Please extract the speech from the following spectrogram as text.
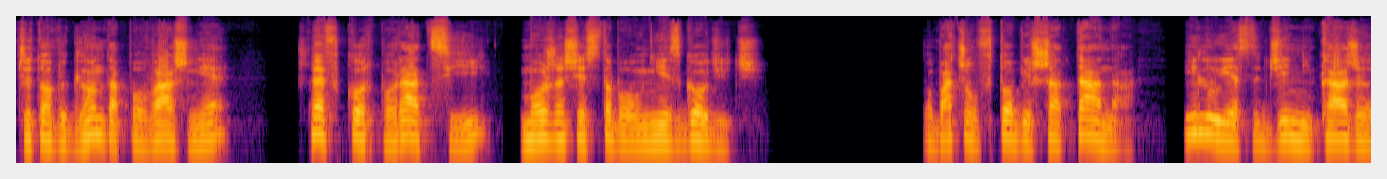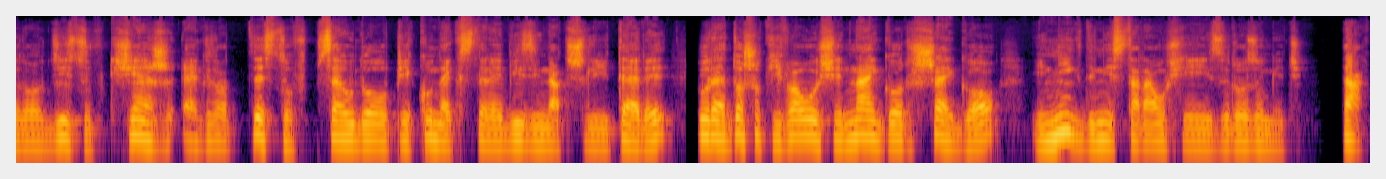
czy to wygląda poważnie? Szef korporacji może się z tobą nie zgodzić. Zobaczą w tobie szatana. Ilu jest dziennikarzy, rodziców, księży, egzotystów, pseudoopiekunek z telewizji na trzy litery, które doszukiwało się najgorszego i nigdy nie starało się jej zrozumieć. Tak,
